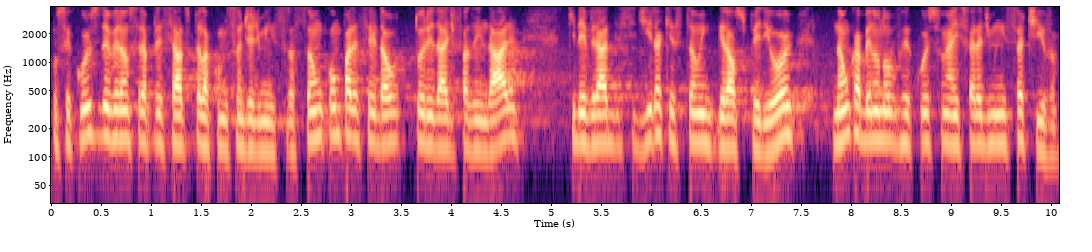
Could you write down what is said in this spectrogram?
Os recursos deverão ser apreciados pela Comissão de Administração com parecer da autoridade fazendária, que deverá decidir a questão em grau superior, não cabendo novo recurso na esfera administrativa.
